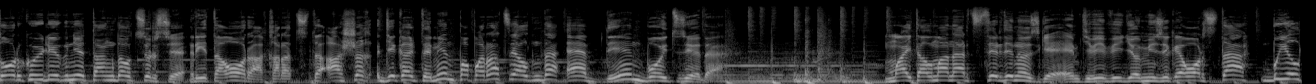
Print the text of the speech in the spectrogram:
тор көйлегіне таңдау түсірсе, Рита Ора қара түсті ашық декольтемен папарацци алдында әбден бой түзеді. Майталман әртістерден өзге MTV Video Music Awards'та бұйыл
